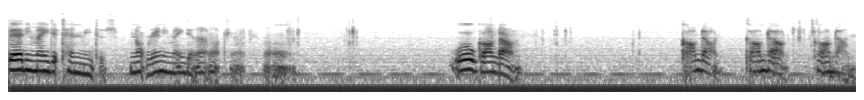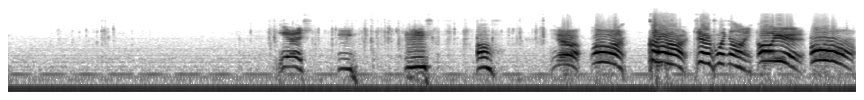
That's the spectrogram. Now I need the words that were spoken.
barely made it 10 meters not really made it that much. You know. uh -oh. Whoa, calm down. Calm down. Calm down. Calm down. Yes. Mm. Mm. Oh. Yeah. On. Come on. Zero point nine. Oh yeah. Oh.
